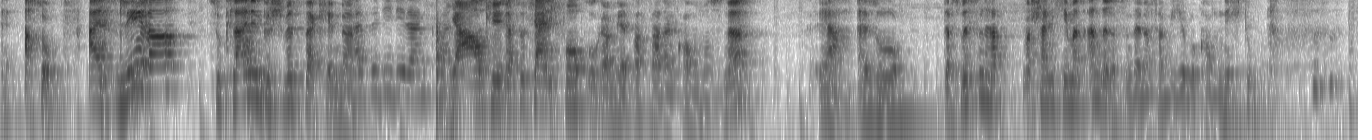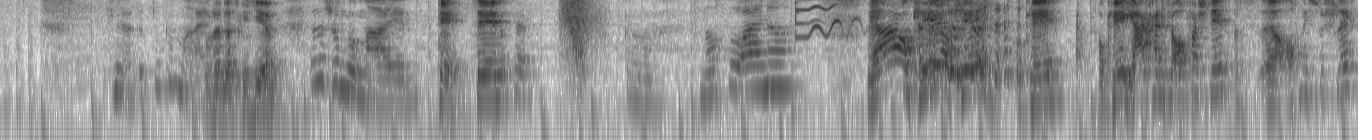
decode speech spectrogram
Äh, Ach so, als Lehrer zu kleinen Geschwisterkindern. Also die, die dann quasi... Ja, okay, das ist ja eigentlich vorprogrammiert, was da dann kommen muss, ne? Ja, also das Wissen hat wahrscheinlich jemand anderes in deiner Familie bekommen, nicht du. Ja, das ist gemein. Oder das Gehirn. Das ist schon gemein. Okay, 10. Okay. Äh, noch so eine? Ja, okay, okay, okay. Okay, ja, kann ich auch verstehen. Ist äh, auch nicht so schlecht.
